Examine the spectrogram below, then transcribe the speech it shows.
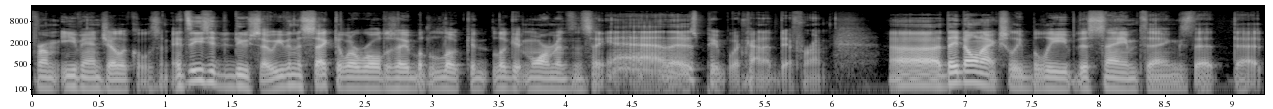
from evangelicalism. It's easy to do so. Even the secular world is able to look at look at Mormons and say, "Yeah, those people are kind of different." Uh, they don't actually believe the same things that, that,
